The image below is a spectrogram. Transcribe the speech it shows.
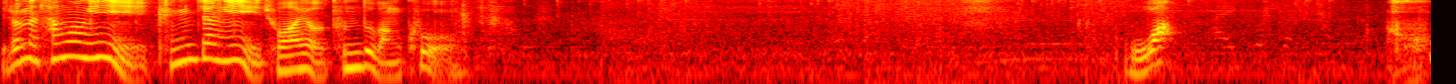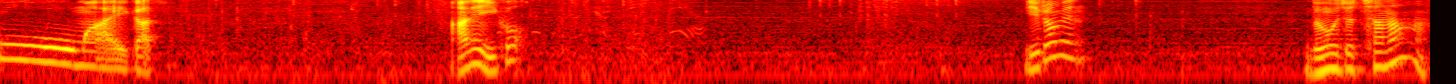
이러면 상황이 굉장히 좋아요. 돈도 많고. 와! 오 마이 갓. 아니 이거 이러면 너무 좋잖아.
